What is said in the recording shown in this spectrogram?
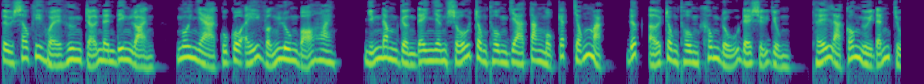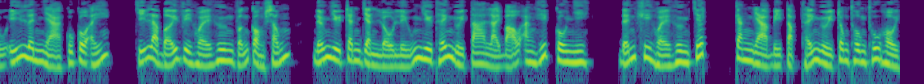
Từ sau khi Huệ Hương trở nên điên loạn, ngôi nhà của cô ấy vẫn luôn bỏ hoang. Những năm gần đây nhân số trong thôn gia tăng một cách chóng mặt, đất ở trong thôn không đủ để sử dụng, thế là có người đánh chủ ý lên nhà của cô ấy. Chỉ là bởi vì Huệ Hương vẫn còn sống, nếu như tranh giành lộ liễu như thế người ta lại bảo ăn hiếp cô nhi. Đến khi Huệ Hương chết, căn nhà bị tập thể người trong thôn thu hồi,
